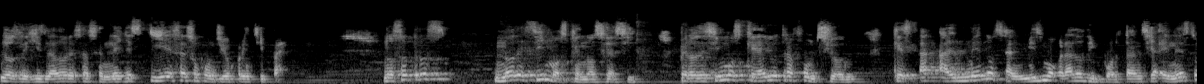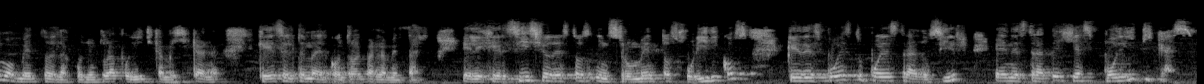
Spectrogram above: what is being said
los legisladores hacen leyes y esa es su función principal. Nosotros no decimos que no sea así, pero decimos que hay otra función que está al menos al mismo grado de importancia en este momento de la coyuntura política mexicana, que es el tema del control parlamentario, el ejercicio de estos instrumentos jurídicos que después tú puedes traducir en estrategias políticas.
